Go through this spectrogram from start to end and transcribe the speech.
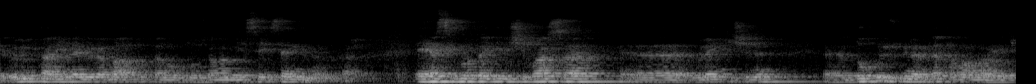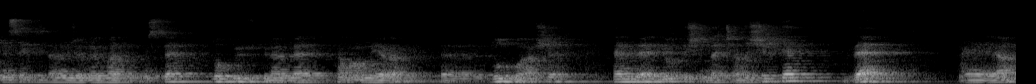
E, ölüm tarihine göre bağlılıktan olduğu zaman 1080 güne kadar eğer sigorta girişi varsa e, ölen kişinin e, 900 güne bile tamamlamaya 2008'den önce vefat etmişse 900 güne bile tamamlayarak e, dul maaşı hem de yurt dışında çalışırken ve e, ya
